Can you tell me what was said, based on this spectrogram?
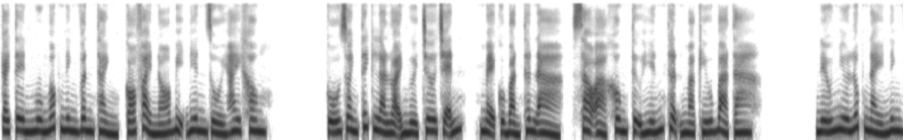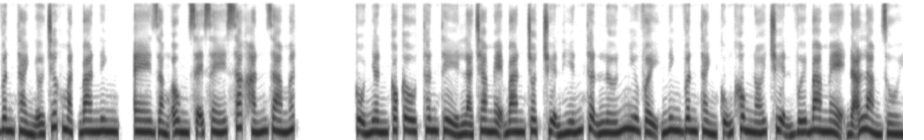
Cái tên ngu ngốc Ninh Vân Thành, có phải nó bị điên rồi hay không? Cố doanh tích là loại người trơ chẽn, mẹ của bản thân à, sao à không tự hiến thận mà cứu bà ta. Nếu như lúc này Ninh Vân Thành ở trước mặt ba Ninh, e rằng ông sẽ xé xác hắn ra mất. Cổ nhân có câu thân thể là cha mẹ ban cho chuyện hiến thận lớn như vậy Ninh Vân Thành cũng không nói chuyện với ba mẹ đã làm rồi.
